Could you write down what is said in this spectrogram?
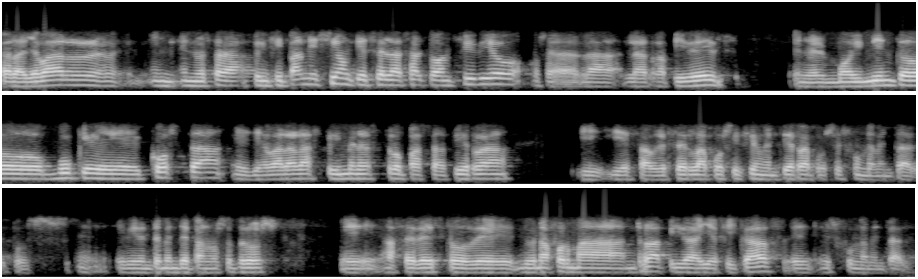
para llevar en, nuestra principal misión, que es el asalto anfibio, o sea, la, rapidez en el movimiento buque-costa, eh, llevar a las primeras tropas a tierra y, establecer la posición en tierra, pues es fundamental. Pues eh, evidentemente para nosotros eh, hacer esto de, una forma rápida y eficaz es fundamental.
